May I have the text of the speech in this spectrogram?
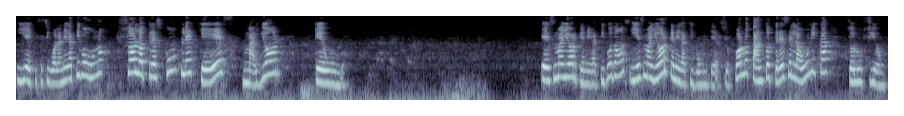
y x es igual a negativo 1, solo 3 cumple que es mayor que 1. es mayor que negativo 2 y es mayor que negativo 1 tercio. Por lo tanto, 3 es la única solución.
